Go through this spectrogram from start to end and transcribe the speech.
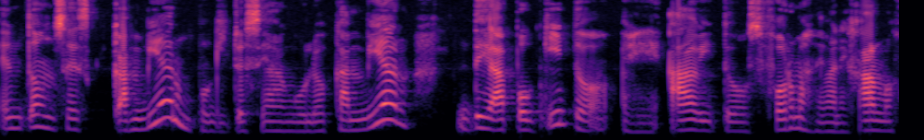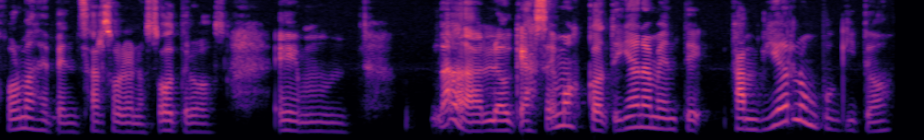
Entonces, cambiar un poquito ese ángulo, cambiar de a poquito eh, hábitos, formas de manejarnos, formas de pensar sobre nosotros, em, nada, lo que hacemos cotidianamente, cambiarlo un poquito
